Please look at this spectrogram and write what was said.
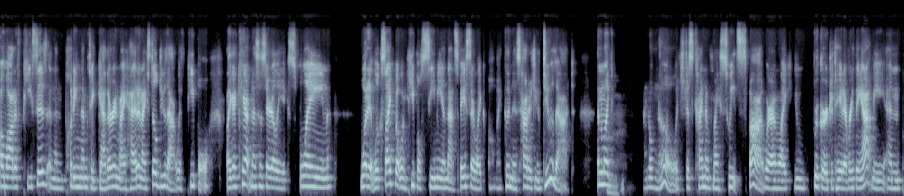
a lot of pieces and then putting them together in my head. And I still do that with people. Like, I can't necessarily explain what it looks like, but when people see me in that space, they're like, oh my goodness, how did you do that? And I'm like, mm. I don't know. It's just kind of my sweet spot where I'm like, you regurgitate everything at me. And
